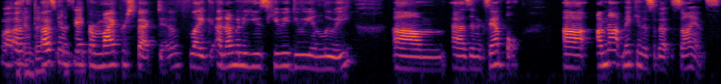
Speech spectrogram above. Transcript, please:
well, I was, was going to say, from my perspective, like, and I'm going to use Huey, Dewey, and Louie um, as an example. Uh, I'm not making this about the science.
